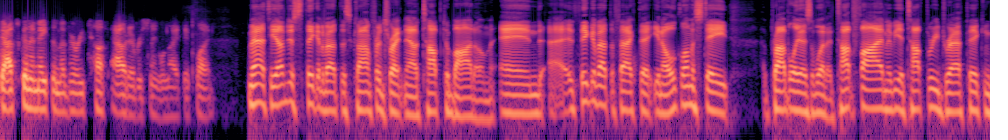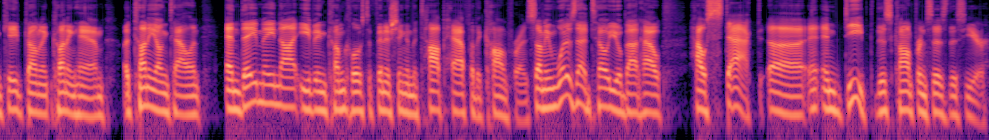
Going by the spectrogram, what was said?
that's going to make them a very tough out every single night they play. Matthew, I'm just thinking about this conference right now, top to bottom, and I think about the fact that you know Oklahoma State probably has what a top five, maybe a top three draft pick in Cade Cunningham, a ton of young talent, and they may not even come close to finishing in the top half of the conference. I mean, what does that tell you about how how stacked uh, and, and, deep this conference is this year?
